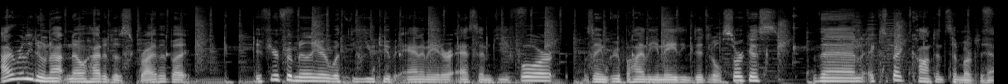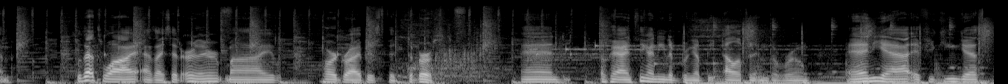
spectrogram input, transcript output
I really do not know how to describe it, but if you're familiar with the YouTube animator SMG4, the same group behind the amazing Digital Circus, then expect content similar to him. So that's why, as I said earlier, my hard drive is fit to burst. And okay, I think I need to bring up the elephant in the room. And yeah, if you can guess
